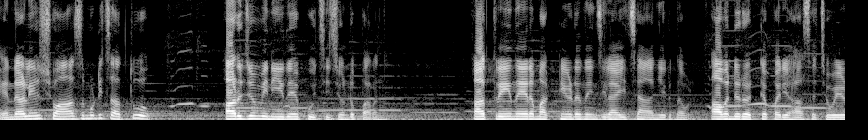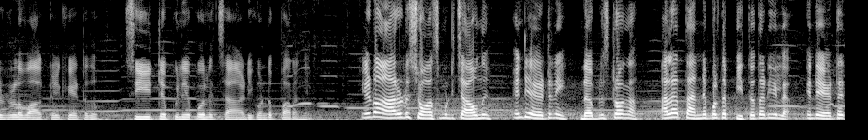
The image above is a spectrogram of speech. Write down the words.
എന്റെ ആളിയും ശ്വാസം മുട്ടി ചത്തുവോ? അർജുൻ വിനീതയെ പൂച്ഛിച്ചുകൊണ്ട് പറഞ്ഞു അത്രയും നേരം അഗ്നിയുടെ നെഞ്ചിലായി ചാഞ്ഞിരുന്നവൾ അവന്റെ ഒരൊറ്റ പരിഹാസ ചുവയോടുള്ള വാക്കുകൾ കേട്ടതും ചീറ്റപ്പുലിയെ പോലെ ചാടിക്കൊണ്ട് പറഞ്ഞു എടോ ആരോട് ശ്വാസം മുട്ടി ചാവുന്നു? എന്റെ ഏട്ടനെ ഡബിൾ സ്ട്രോങ്ങാ അല്ല തന്നെ പോലത്തെ പിത്തത്തടിയല്ല എന്റെ ഏട്ടൻ.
